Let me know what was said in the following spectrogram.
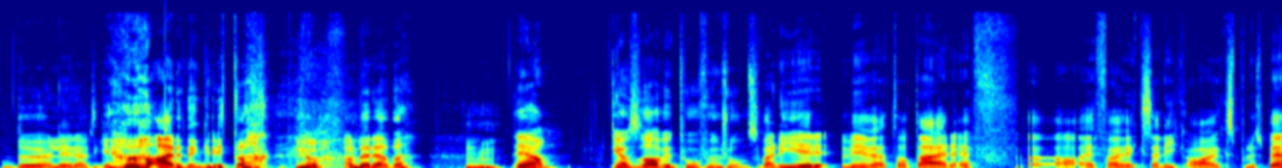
død, eller jeg vet ikke, er i den gryta Ja. allerede. Mm. Ja. ja, så da har vi to funksjonsverdier. Vi vet at det er f, eh, f av x er lik ax pluss b.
